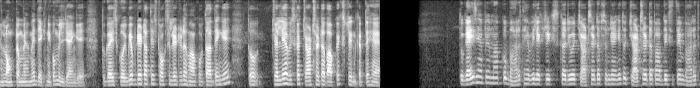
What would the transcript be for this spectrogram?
लॉन्ग टर्म में हमें देखने को मिल जाएँगे। तो गाइज़ कोई भी अपडेट आते हैं स्टॉक से रिलेटेड हम आपको बता देंगे। तो चलिए अब इसका चार्ट सेटअप आपको एक्सप्लेन करते हैं। तो गाइज़ यहाँ पे हम आपको भारत हैवी इलेक्ट्रिक्स का जो है चार्ट सेटअप समझाएँगे। तो चार्ट सेटअप आप देख सकते हैं, भारत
